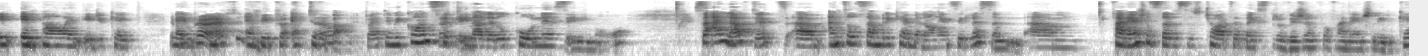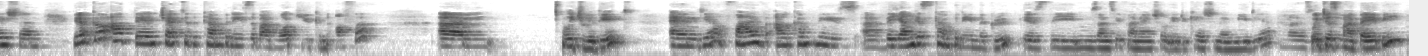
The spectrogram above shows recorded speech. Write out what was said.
empower and educate And be proactive. and be proactive Yeah. about it right and we can't sit Totally. in our little corners anymore so i loved it um, until somebody came along and said listen um, financial services charter makes provision for financial education you know go out there and chat to the companies about what you can offer um, which we did. And yeah, five our companies. Uh, the youngest company in the group is the Mzansi Financial Education and Media, Amazing. which is my baby.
